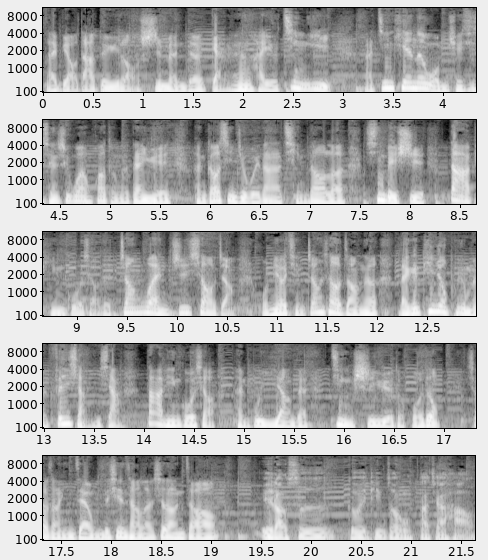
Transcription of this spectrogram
来表达对于老师们的感恩还有敬意。那今天呢，我们学习城市万花筒的单元，很高兴就为大家请到了新北市大平国小的张万之校长。我们要请张校长呢来跟听众朋友们分享一下大平国小很不一样的敬师月的活动。校长已经在我们的现场了，校长早。岳老师，各位听众大家好，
